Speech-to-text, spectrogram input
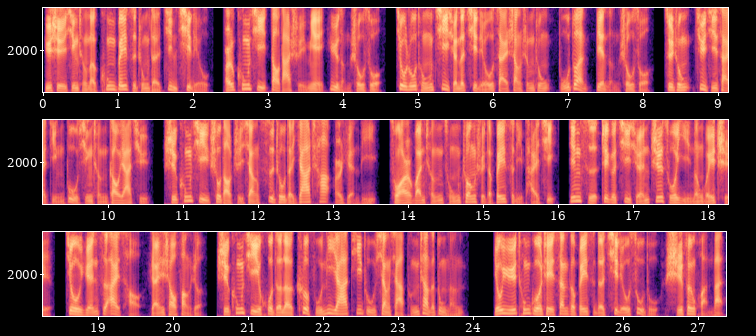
于是形成了空杯子中的进气流。而空气到达水面遇冷收缩，就如同气旋的气流在上升中不断变冷收缩，最终聚集在顶部形成高压区，使空气受到指向四周的压差而远离。从而完成从装水的杯子里排气，因此这个气旋之所以能维持，就源自艾草燃烧放热，使空气获得了克服逆压梯度向下膨胀的动能。由于通过这三个杯子的气流速度十分缓慢，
